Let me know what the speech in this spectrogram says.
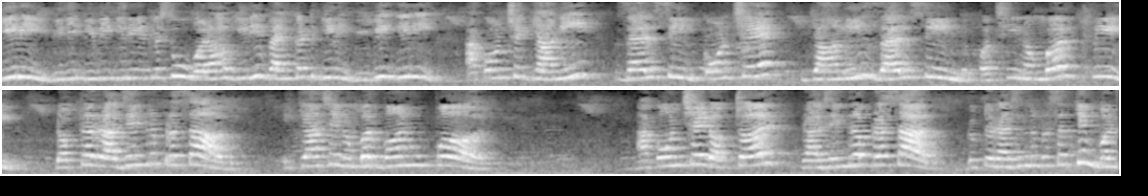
ગીરી. વીવી ગીરી એટલે શું? વરાહગીરી વેંકટગીરી. વીવી ગીરી. આ કોણ છે? જ્ઞાની ઝૈલ સિંઘ કોણ છે? યાની ઝૈલ સિંઘ. પછી નંબર થ્રી, ડોક્ટર રાજેન્દ્ર પ્રસાદ. એ ક્યાં છે? નંબર વન ઉપર. આ કોણ છે? ડોક્ટર રાજેન્દ્ર પ્રસાદ. ડોક્ટર રાજેન્દ્ર પ્રસાદ કેમ વન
